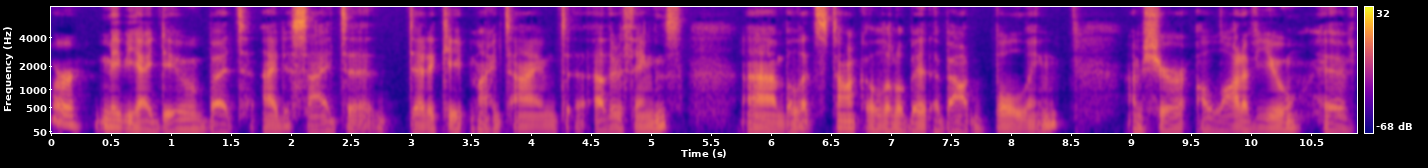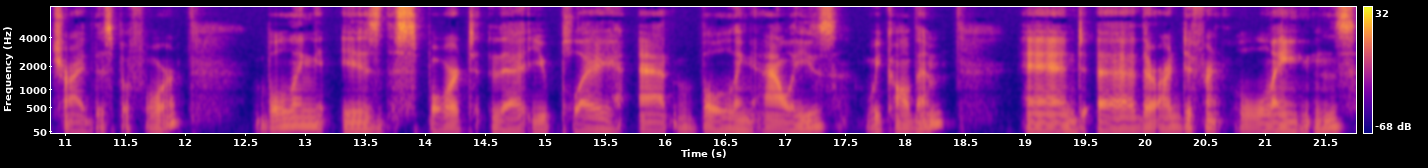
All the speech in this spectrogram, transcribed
Or maybe I do, but I decide to dedicate my time to other things. Uh, but let's talk a little bit about bowling. I'm sure a lot of you have tried this before. Bowling is the sport that you play at bowling alleys, we call them. And uh, there are different lanes.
